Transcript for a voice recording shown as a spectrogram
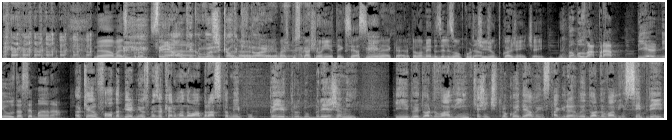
Não, mas pro, Sem álcool e com gosto de caldo Ah, quinor. cara, mas pros cachorrinhos tem que ser assim, né, cara? Pelo menos eles vão curtir Não. junto com a gente aí. Vamos lá pra Beer News da semana. Eu quero falar da Beer News, mas eu quero mandar um abraço também pro Pedro do Brejami e do Eduardo Valim, que a gente trocou ideia lá no Instagram. O Eduardo Valim sempre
